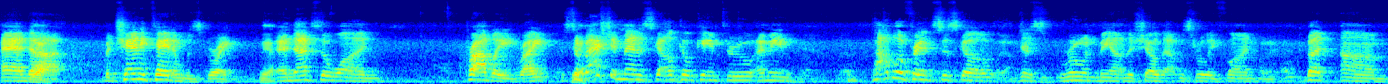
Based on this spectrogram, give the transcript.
And, uh, but Channing Tatum was great. Yeah. And that's the one, probably, right? Sebastian Maniscalco came through. I mean, Pablo Francisco just ruined me on the show. That was really fun. But um,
